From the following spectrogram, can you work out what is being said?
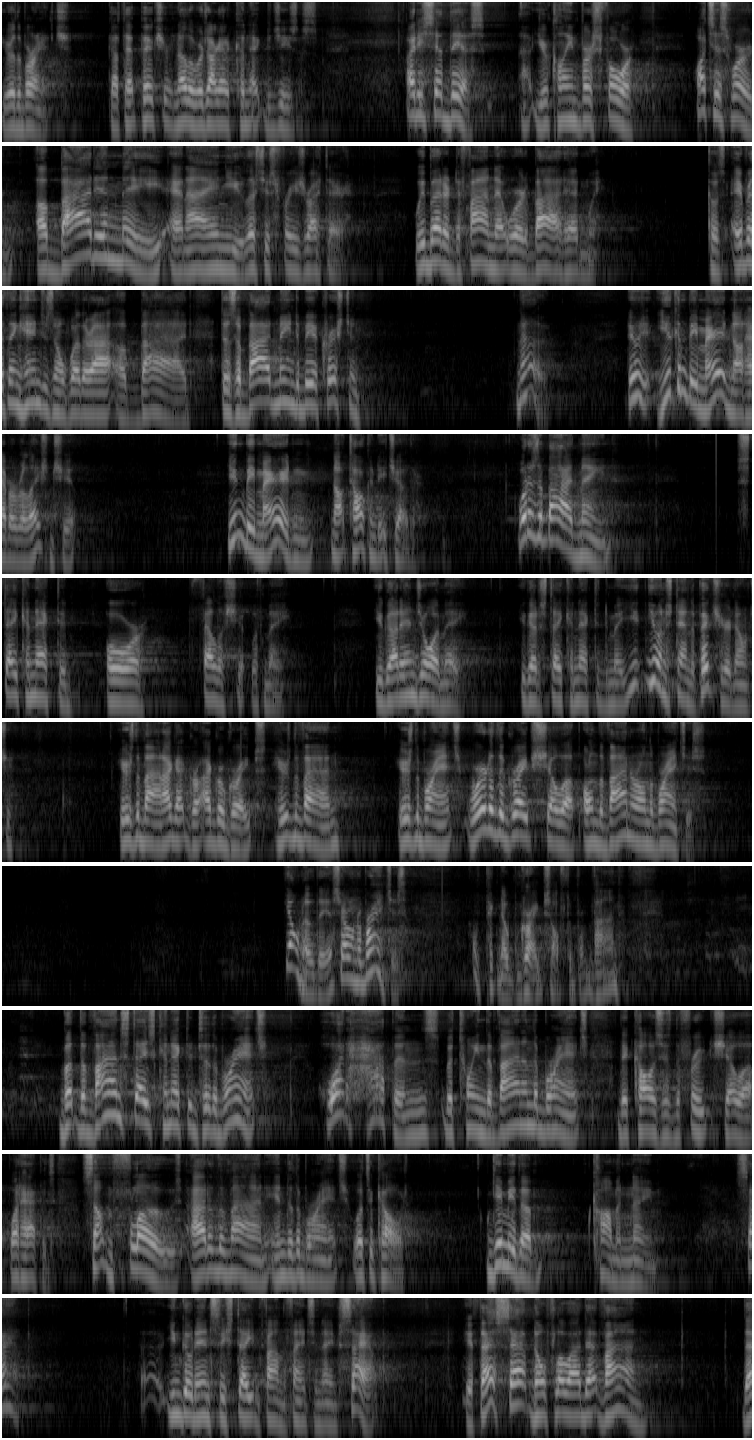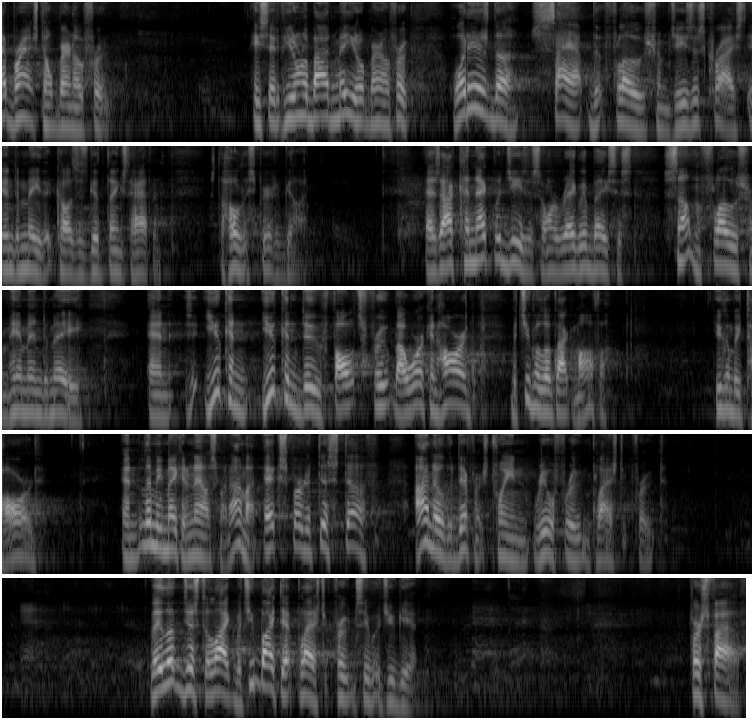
You're the branch. Got that picture? In other words, I got to connect to Jesus. All right, He said this. Uh, you're clean, verse 4. Watch this word. Abide in me and I in you. Let's just freeze right there. We better define that word abide, hadn't we? Because everything hinges on whether I abide. Does abide mean to be a Christian? No. You can be married and not have a relationship. You can be married and not talking to each other. What does abide mean? Stay connected or fellowship with me. You got to enjoy me. You got to stay connected to me. You, you understand the picture don't you? Here's the vine. I got I grow grapes. Here's the vine. Here's the branch. Where do the grapes show up? On the vine or on the branches? Y'all know this. They're on the branches. I don't pick no grapes off the vine. But the vine stays connected to the branch. What happens between the vine and the branch that causes the fruit to show up? What happens? Something flows out of the vine into the branch. What's it called? Give me the common name sap you can go to NC State and find the fancy name, sap. If that sap don't flow out of that vine, that branch don't bear no fruit. He said, if you don't abide in me, you don't bear no fruit. What is the sap that flows from Jesus Christ into me that causes good things to happen? It's the Holy Spirit of God. as I connect with Jesus on a regular basis, something flows from Him into me. And you can, you can do false fruit by working hard, but you can look like Martha. You can be tired. And let me make an announcement I'm an expert at this stuff. I know the difference between real fruit and plastic fruit. They look just alike, but you bite that plastic fruit and see what you get. Verse 5.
